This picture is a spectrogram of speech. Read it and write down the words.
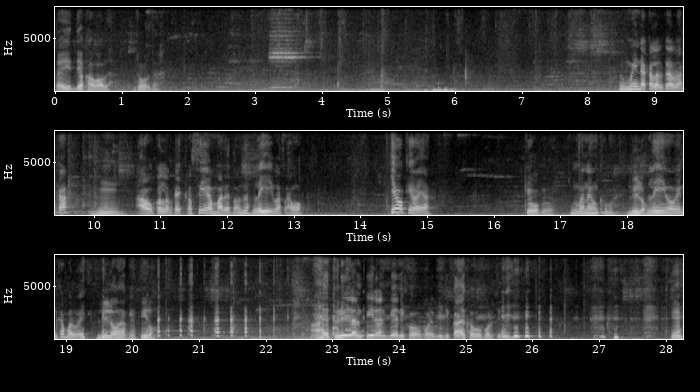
તો દેખાવ આવે જોરદાર. મીંડા કલર કરવા કા? હમ. આવો કલર કાંઈક કરશે અમારે તો જો લઈ આવ્યા છે આવો. કેવો કહેવાય આ? કેવો કહેવાય? મને શું ખબર? લીલો. લઈ આવ્યો એને ખબર હોય. લીલો હે કે પીરો આ લીલા ને પીરા ને બેની ખબર પડે બીજી કાંઈ ખબર પડતી નથી. હે?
